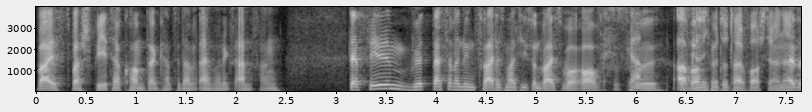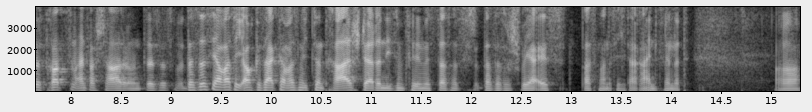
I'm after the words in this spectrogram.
weißt, was später kommt, dann kannst du damit einfach nichts anfangen. Der Film wird besser, wenn du ihn ein zweites Mal siehst und weißt, worauf es Ja, soll. Das Aber kann ich mir total vorstellen. Ja. es ist trotzdem einfach schade. Und das ist, das ist ja, was ich auch gesagt habe, was mich zentral stört an diesem Film, ist, dass, es- dass er so schwer ist, dass man sich da reinfindet. Oh,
